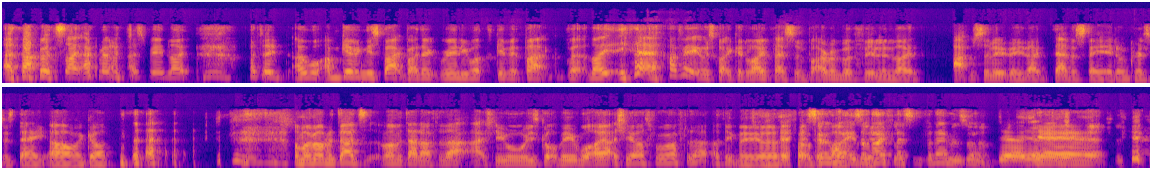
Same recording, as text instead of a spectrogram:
And I was like, I remember just being like, I don't, I, i'm giving this back, but I don't really want to give it back. But like, yeah, I think it was quite a good life lesson. But I remember feeling like absolutely like devastated on Christmas Day. Oh my god. and my mum and dad's mum and dad after that actually always got me what I actually asked for after that. I think they uh, felt so a bit what bad is for a life lesson for them as well? Yeah, yeah. Yeah, yeah, yeah.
